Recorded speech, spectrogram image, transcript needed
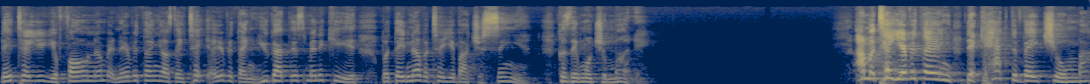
They tell you your phone number and everything else. They tell you everything. You got this many kids, but they never tell you about your sin because they want your money. I'm going to tell you everything that captivates your mind.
